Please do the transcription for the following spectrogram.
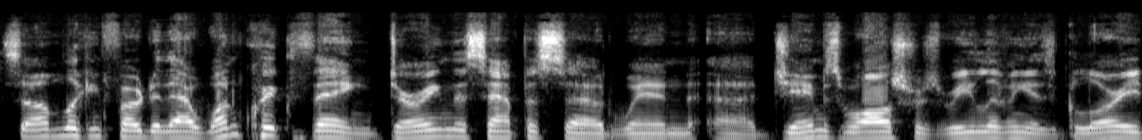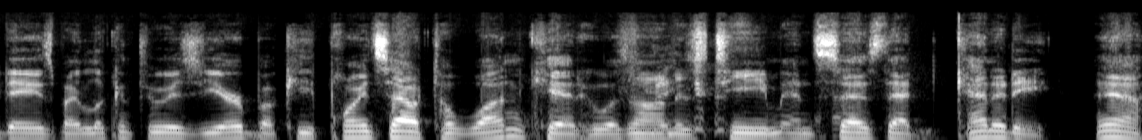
So I'm looking forward to that. One quick thing during this episode, when uh, James Walsh was reliving his glory days by looking through his yearbook, he points out to one kid who was on his team and says that Kennedy. Yeah,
